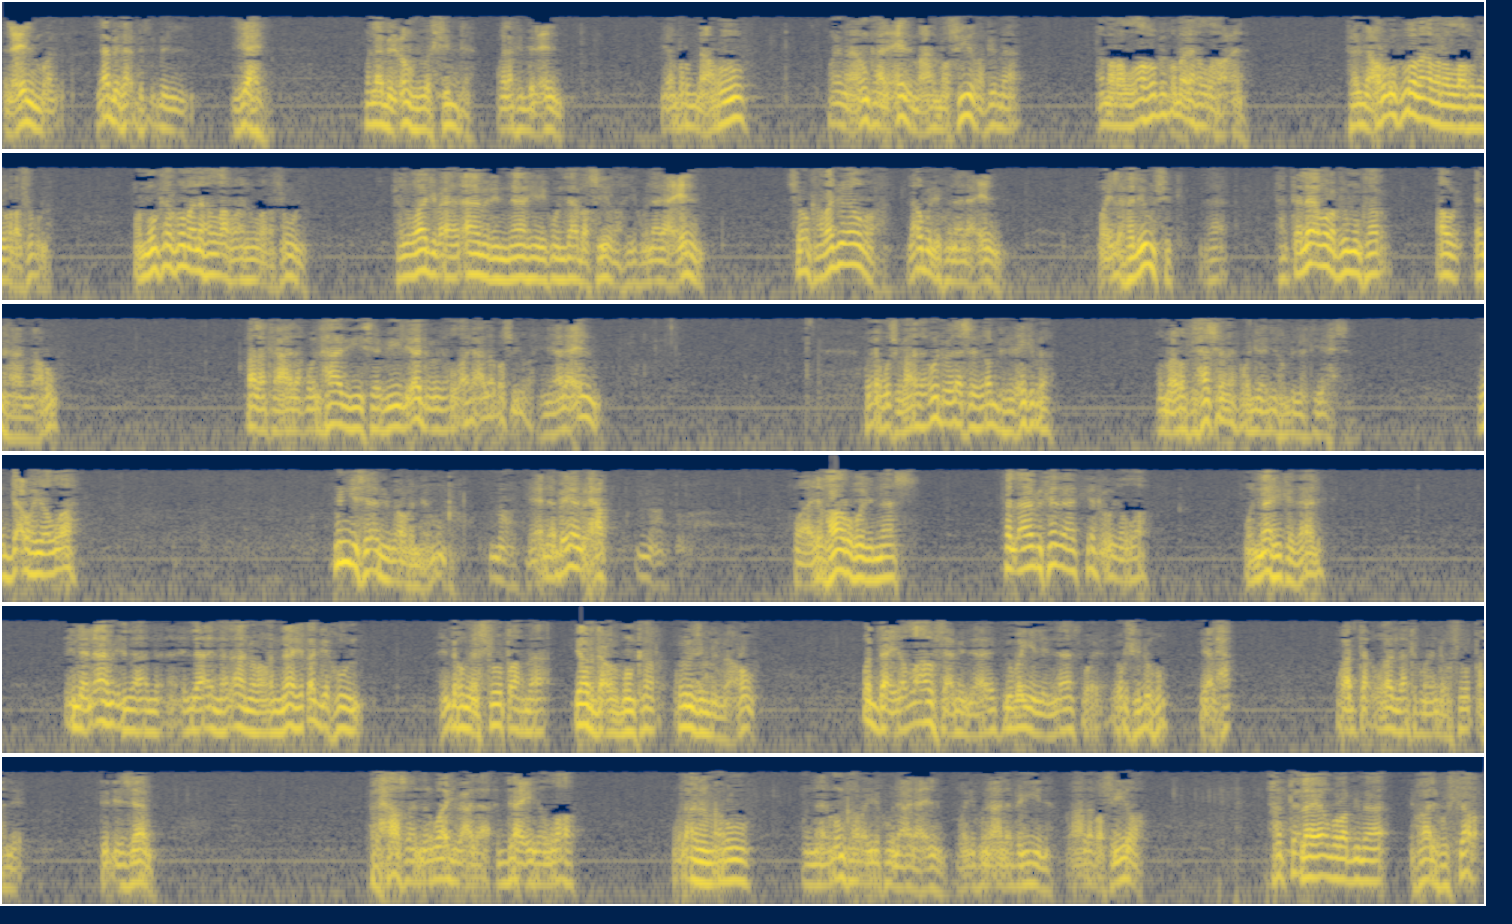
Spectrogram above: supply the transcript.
بالعلم لا بالجهل ولا بالعنف والشدة ولكن بالعلم. يأمر بالمعروف وينهى عن المنكر عن العلم وعن البصيرة بما أمر الله به وما نهى الله عنه. فالمعروف هو ما أمر الله به ورسوله. والمنكر هو ما نهى الله عنه ورسوله. فالواجب على الآمر الناهي يكون ذا بصيرة يكون على علم. سواء كان رجل أو امرأة لا بد يكون على علم. وإلا فليمسك. لا. حتى لا يأمر بالمنكر أو ينهى عن المعروف قال تعالى قل هذه سبيلي أدعو إلى الله على بصيرة يعني على علم. ويقول سبحانه ادع إلى سبيل ربك بالحكمه والموعظة الحسنة وجادلهم بالتي أحسن. والدعوة إلى الله من جنس الأمر بالمعروف والنهي عن المنكر نعم. لأنها بيان الحق نعم. وإظهاره للناس. فالآمر كذلك يدعو إلى الله. والناهي كذلك. إن الآمر إلا أن إلا أن الآمر والناهي قد يكون عنده من السلطة ما يردع المنكر ويلزم بالمعروف. والداعي إلى الله أوسع من ذلك. يبين للناس ويرشدهم إلى الحق. وقد وقد لا تكون عنده سلطة للإلزام. فالحاصل أن الواجب على الداعي إلى الله والأمر المعروف والنهي عن المنكر أن يكون على علم وأن يكون على بينة وعلى بصيرة حتى لا يأمر بما يخالف الشرع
